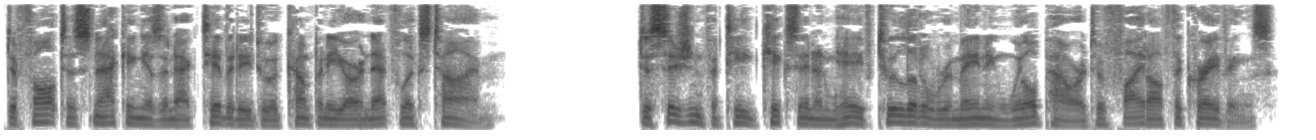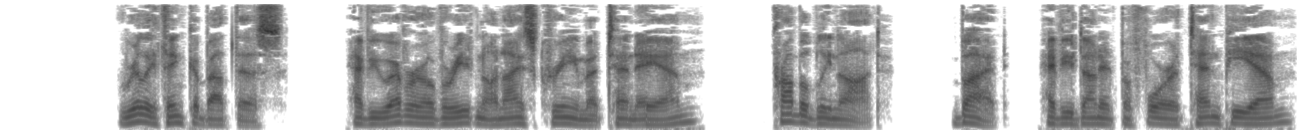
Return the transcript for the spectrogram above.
default to snacking as an activity to accompany our Netflix time. Decision fatigue kicks in and we have too little remaining willpower to fight off the cravings. Really think about this. Have you ever overeaten on ice cream at 10 a.m.? Probably not. But, have you done it before at 10 p.m.?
